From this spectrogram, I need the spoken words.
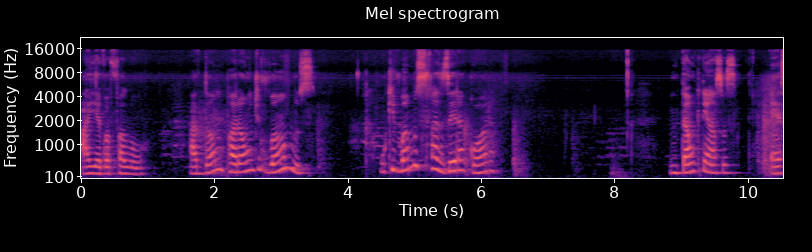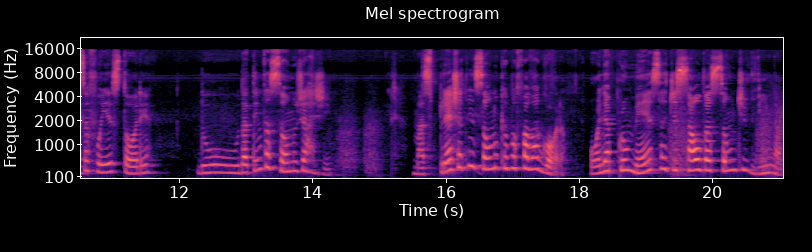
Aí Eva falou: Adão, para onde vamos? O que vamos fazer agora? Então, crianças, essa foi a história do, da tentação no jardim. Mas preste atenção no que eu vou falar agora. Olha a promessa de salvação divina.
